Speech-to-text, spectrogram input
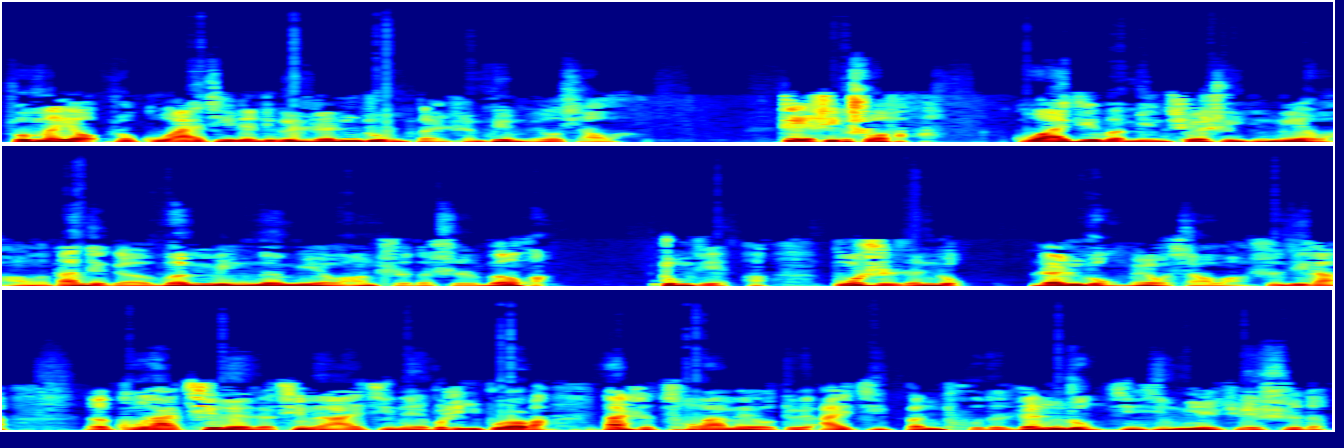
说没有，说古埃及人这个人种本身并没有消亡，这也是一个说法。古埃及文明确实已经灭亡了，但这个文明的灭亡指的是文化终结啊，不是人种，人种没有消亡。实际上，呃，古代侵略者侵略埃及呢也不是一波吧，但是从来没有对埃及本土的人种进行灭绝式的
